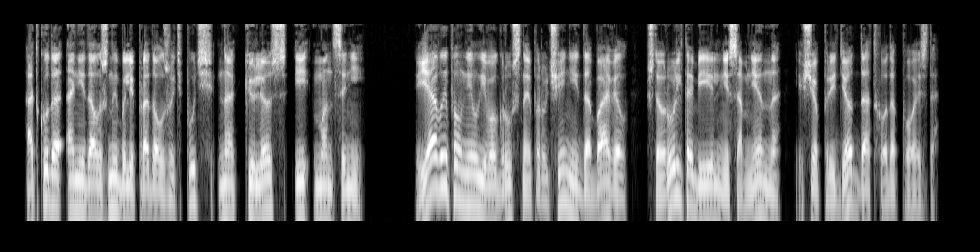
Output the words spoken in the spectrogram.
откуда они должны были продолжить путь на Кюлёс и Монсени. Я выполнил его грустное поручение и добавил, что руль Табиль, несомненно, еще придет до отхода поезда.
